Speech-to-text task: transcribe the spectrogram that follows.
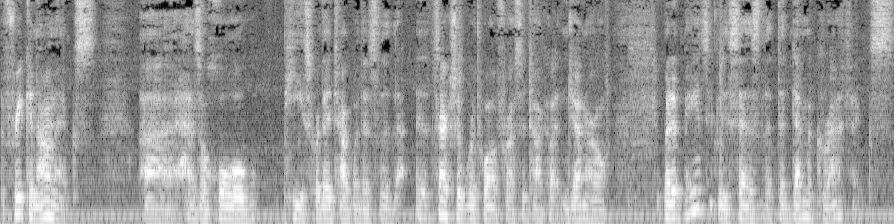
Freakonomics uh, has a whole piece where they talk about this. It's actually worthwhile for us to talk about in general, but it basically says that the demographics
